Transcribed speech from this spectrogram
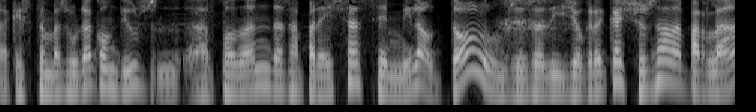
aquesta mesura, com dius, eh, poden desaparèixer 100.000 autònoms. És a dir, jo crec que això s'ha de parlar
